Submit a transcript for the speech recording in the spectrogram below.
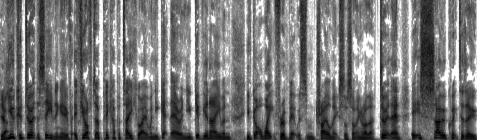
Yeah. You could do it this evening if, if you're off to pick up a takeaway. And when you get there and you give your name and you've got to wait for a bit with some trail mix or something or other, do it then. It is so quick to do.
